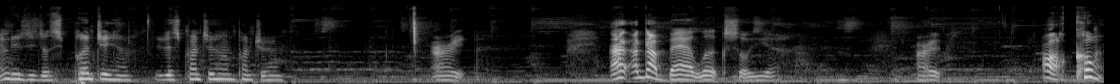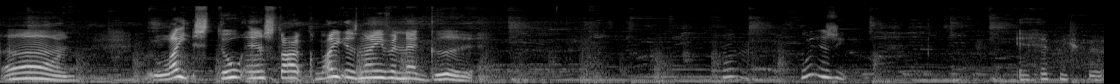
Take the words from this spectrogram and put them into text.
I'm just, just punching him. You're just punching him, punching him. Alright. I, I got bad luck, so yeah. Alright. Oh, come on. Light still in stock. Light is not even that good. What is he? A happy feel.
